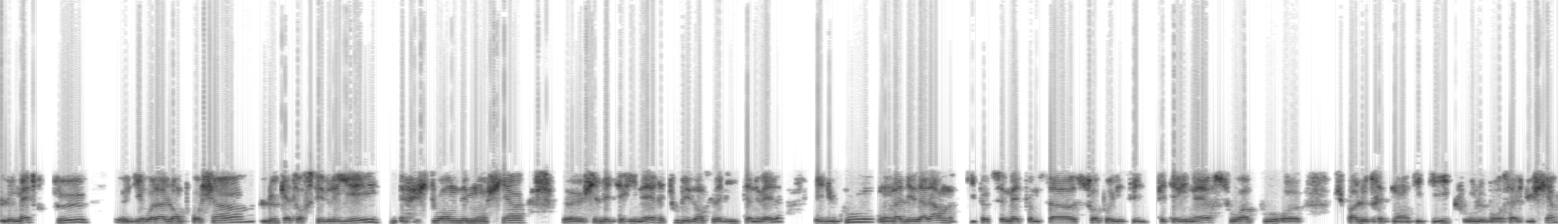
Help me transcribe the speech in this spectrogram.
le maître peut euh, dire voilà l'an prochain, le 14 février, je dois emmener mon chien euh, chez le vétérinaire et tous les ans c'est la visite annuelle. Et du coup on a des alarmes qui peuvent se mettre comme ça soit pour les vétérinaires, soit pour euh, je sais pas le traitement antitique ou le brossage du chien,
